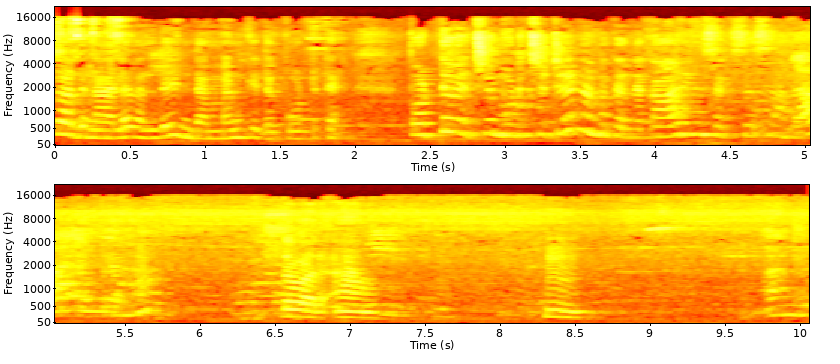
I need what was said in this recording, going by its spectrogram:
சோ அதனால வந்து இந்த அம்மனுக்கு இதை போட்டுட்டேன். பொட்டு வச்சு முடிச்சுட்டு நமக்கு அந்த காரியம் சக்சஸ் ஆனதுக்கு அப்புறமா ஆ. ம். அந்த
